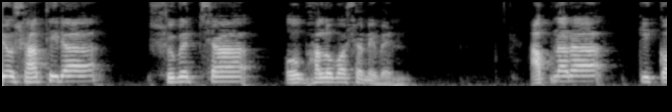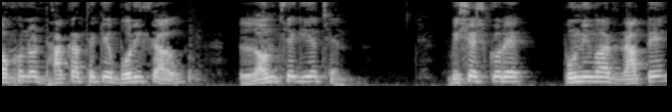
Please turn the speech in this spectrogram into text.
প্রিয় সাথীরা, শুভেচ্ছা ও ভালোবাসা নেবেন। আপনারা কি কখনো ঢাকা থেকে বরিশাল লঞ্চে গিয়েছেন? বিশেষ করে পূর্ণিমার রাতে?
